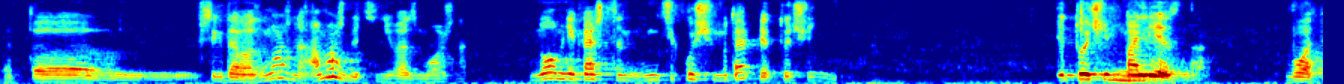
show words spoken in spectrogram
Это всегда возможно, а может быть и невозможно. Но мне кажется, на текущем этапе это очень, это очень полезно. Вот.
